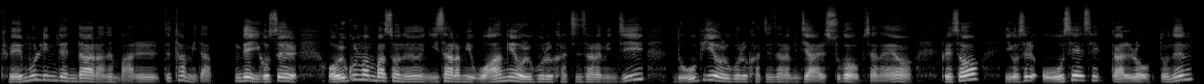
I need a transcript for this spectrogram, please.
되물림된다라는 말을 뜻합니다. 근데 이것을 얼굴만 봐서는 이 사람이 왕의 얼굴을 가진 사람인지 노비의 얼굴을 가진 사람인지 알 수가 없잖아요. 그래서 이것을 옷의 색깔로 또는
